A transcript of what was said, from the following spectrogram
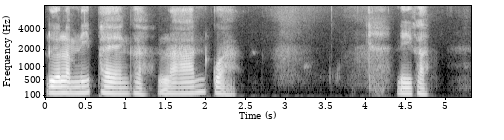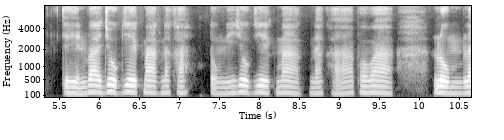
เรือลำนี้แพงค่ะ ล้านกว่า นี่ค่ะ จะเห็นว่าโยกเยกมากนะคะ ตรงนี้โยกเยกมากนะคะ เพราะว่าลมแร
